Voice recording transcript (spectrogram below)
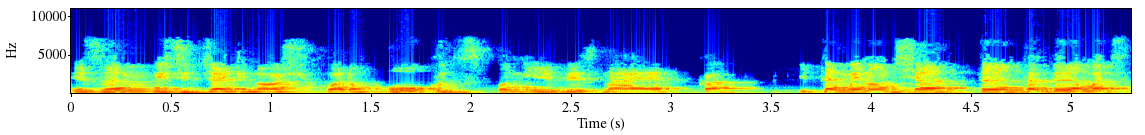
exames de diagnóstico eram pouco disponíveis na época e também não tinha tanta gama de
